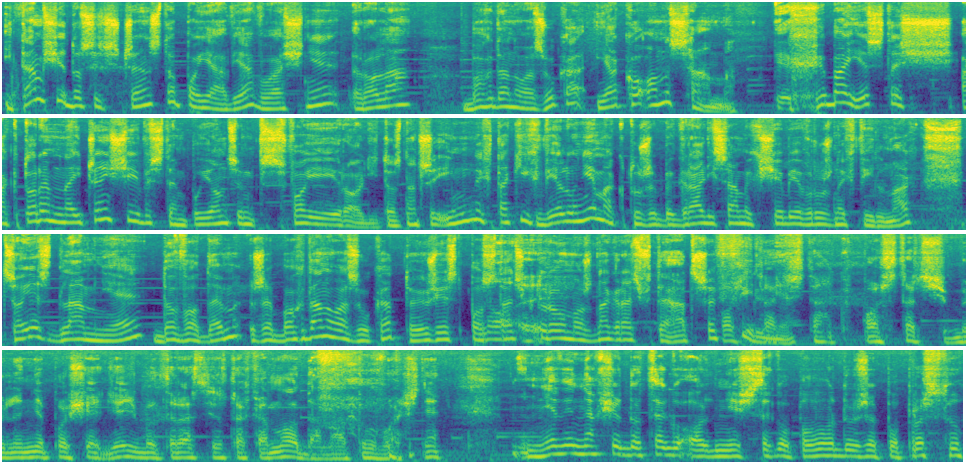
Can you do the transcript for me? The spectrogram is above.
i tam się dosyć często pojawia właśnie rola Bogdan Łazuka jako on sam. Chyba jesteś aktorem najczęściej występującym w swojej roli. To znaczy, innych takich wielu nie ma, którzy by grali samych siebie w różnych filmach, co jest dla mnie dowodem, że Bogdan Łazuka to już jest postać, No, e, którą można grać w teatrze, w Postać, filmie. tak, postać, byle nie posiedzieć, bo teraz jest taka moda na to właśnie. Nie wiem, jak się do tego odnieść z tego powodu, że po prostu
